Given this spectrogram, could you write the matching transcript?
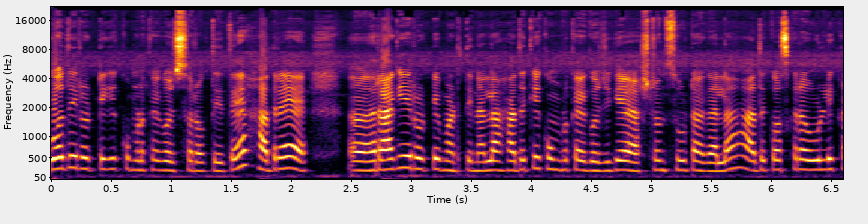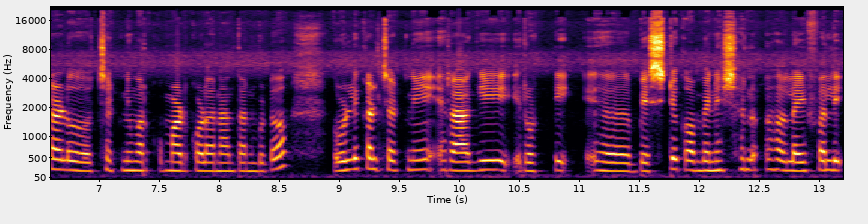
ಗೋಧಿ ರೊಟ್ಟಿಗೆ ಕುಂಬಳಕಾಯಿ ಗೊಜ್ಜು ಸರೋಗ್ತೈತೆ. ಆದರೆ ರಾಗಿ ರೊಟ್ಟಿ ಮಾಡ್ತೀನಲ್ಲ, ಅದಕ್ಕೆ ಕುಂಬಳಕಾಯಿ ಗೊಜ್ಜಿಗೆ ಅಷ್ಟೊಂದು ಸೂಟ್ ಆಗಲ್ಲ. ಅದಕ್ಕೋಸ್ಕರ ಹುರುಳಿಕಾಳು ಚಟ್ನಿ ಮರ್ಕೊ, ಮಾಡ್ಕೊಳ್ಳೋಣ ಅಂತ ಅಂದ್ಬಿಟ್ಟು ಹುರುಳಿಕಾಳು ಚಟ್ನಿ, ರಾಗಿ ರೊಟ್ಟಿ ಬೆಸ್ಟ್ ಕಾಂಬಿನೇಷನ್ ಲೈಫಲ್ಲಿ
